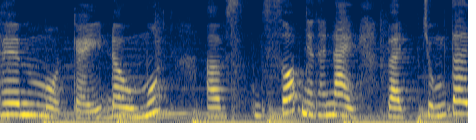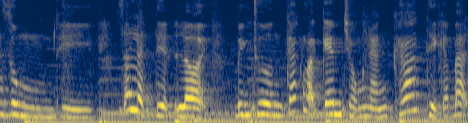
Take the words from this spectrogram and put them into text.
thêm một cái đầu mút uh, xốp như thế này. Và chúng ta dùng thì rất là tiện lợi. Bình thường các loại kem chống nắng khác thì các bạn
